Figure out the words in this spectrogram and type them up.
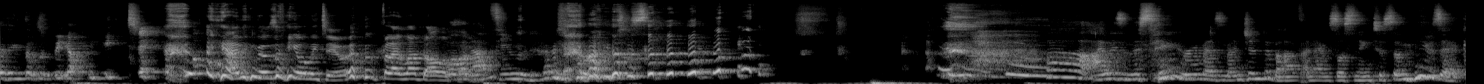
I think those are the only two. Yeah, I think those are the only two. But I loved all of Oh, them. that feud. Ah, I was in the same room as mentioned above, and I was listening to some music.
